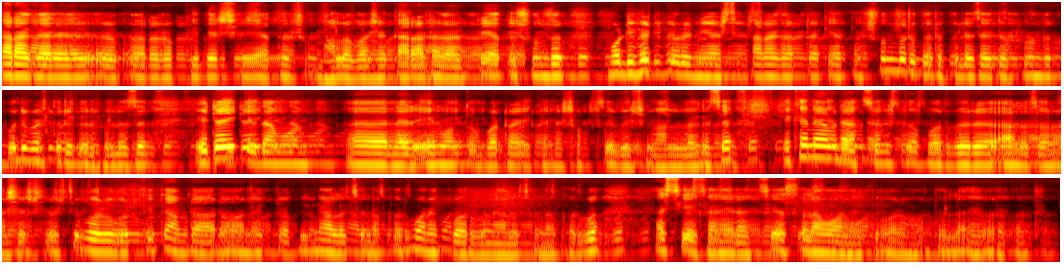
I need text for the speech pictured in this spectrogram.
কারাগারের কারারক্ষীদের সে এত ভালোবাসে কারাগারকে এত সুন্দর মোটিভেট করে নিয়ে আসছে কারাগারটাকে এত সুন্দর করে ফেলেছে একটা সুন্দর পরিবেশ তৈরি করে ফেলেছে। এটাই কেদামন আহ, এই মন্তব্যটা এখানে সবচেয়ে বেশি ভালো লেগেছে। এখানে আমরা একচল্লিশটা পর্বের আলোচনা শেষ করছি। পরবর্তীতে আমরা আরও অনেক টপিক নিয়ে আলোচনা করব অনেক পর্ব নিয়ে আলোচনা করব। আজকে এখানে রাখছি। আসসালামু আলাইকুম রহমতুল্লাহ বরকাত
